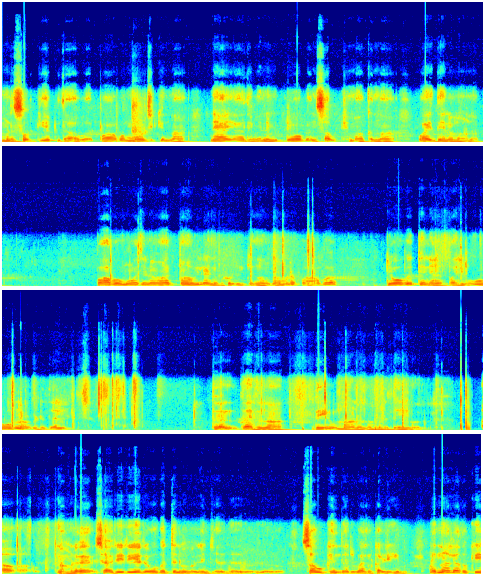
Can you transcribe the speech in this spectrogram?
നമ്മുടെ സ്വർഗീയ പിതാവ് പാപം മോചിക്കുന്ന ന്യായാധിപനും രോഗം സൗഖ്യമാക്കുന്ന വൈദ്യനുമാണ്. പാപമോചനം ആത്മാവിൽ അനുഭവിക്കുന്നു. നമ്മുടെ പാപ രോഗത്തിന് പരിപൂർണ വിടുതൽ തരുന്ന ദൈവമാണ് നമ്മുടെ ദൈവം. നമ്മുടെ ശാരീരിക രോഗത്തിന് സൗഖ്യം തരുവാൻ കഴിയും. എന്നാൽ അതൊക്കെ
